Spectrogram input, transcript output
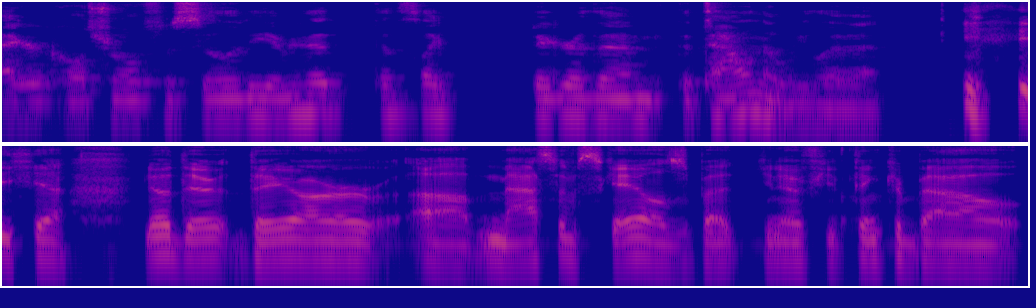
agricultural facility. I mean, that that's like bigger than the town that we live in. yeah, no, they they are uh, massive scales. But you know, if you think about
